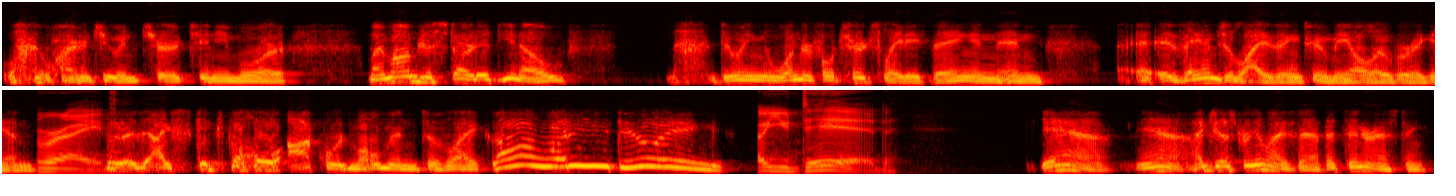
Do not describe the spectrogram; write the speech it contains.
Why, why aren't you in church anymore? My mom just started, you know, doing the wonderful church lady thing and, and evangelizing to me all over again. Right. I skipped the whole awkward moment of like, oh, what are you doing? Oh, you did. Yeah, yeah. I just realized that. That's interesting.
